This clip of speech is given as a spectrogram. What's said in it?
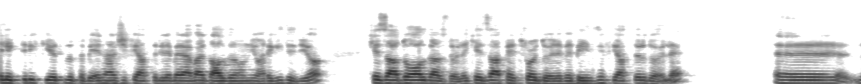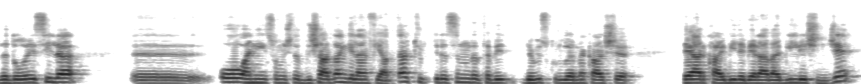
elektrik fiyatı da tabii enerji fiyatlarıyla beraber dalgalanıyor, hareket ediyor. Keza doğalgaz da öyle, keza petrol de öyle ve benzin fiyatları da öyle. E, ve dolayısıyla e, o hani sonuçta dışarıdan gelen fiyatlar Türk lirasının da tabii döviz kurlarına karşı değer kaybıyla beraber birleşince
